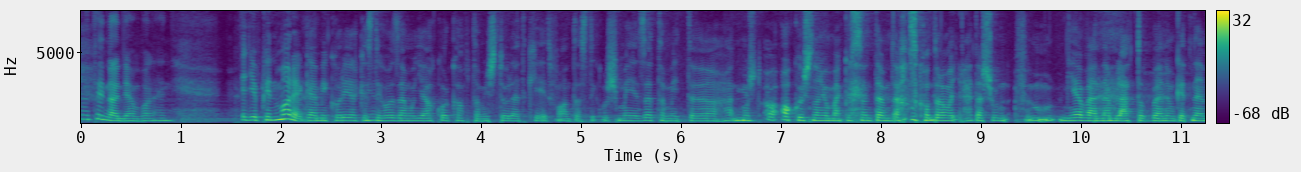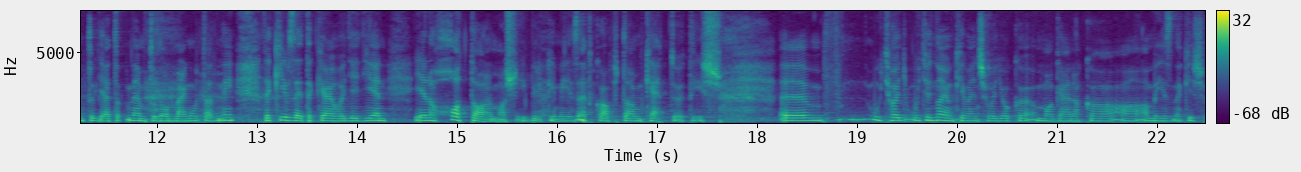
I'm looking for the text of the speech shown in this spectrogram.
Hát így nagyjából ennyi. Egyébként ma reggel, mikor érkeztél hozzám, ugye akkor kaptam is tőled két fantasztikus mézet, amit hát most akkor is nagyon megköszöntem, de azt gondolom, hogy ráadásul nyilván nem láttok bennünket, nem tudjátok, nem tudom megmutatni, de képzeljétek el, hogy egy ilyen, ilyen hatalmas ibriki mézet kaptam, kettőt is. Úgyhogy, úgyhogy nagyon kíváncsi vagyok magának a, a, a méznek is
